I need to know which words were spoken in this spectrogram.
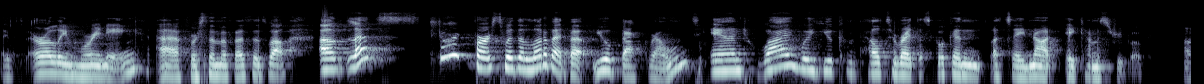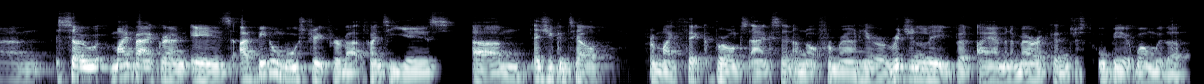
It's early morning uh, for some of us as well. Um, let's start first with a little bit about your background and why were you compelled to write this book and, let's say, not a chemistry book? Um, so, my background is I've been on Wall Street for about 20 years. Um, as you can tell from my thick Bronx accent, I'm not from around here originally, but I am an American, just albeit one with a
